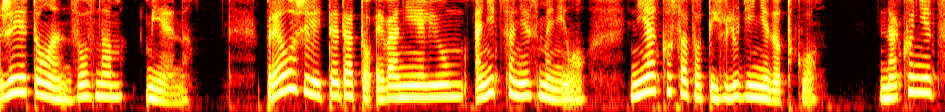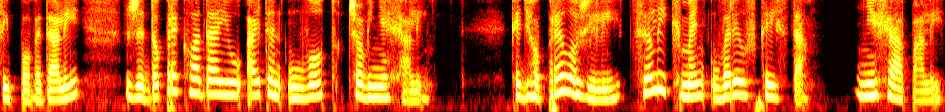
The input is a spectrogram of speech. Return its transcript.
že je to len zoznam mien. Preložili teda to evanielium a nič sa nezmenilo. Nijako sa to tých ľudí nedotklo. Nakoniec si povedali, že doprekladajú aj ten úvod, čo vynechali. Keď ho preložili, celý kmeň uveril v Krista. Nechápali.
